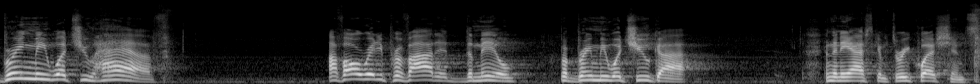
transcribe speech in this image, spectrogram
Bring me what you have. I've already provided the meal, but bring me what you got. And then he asked him three questions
